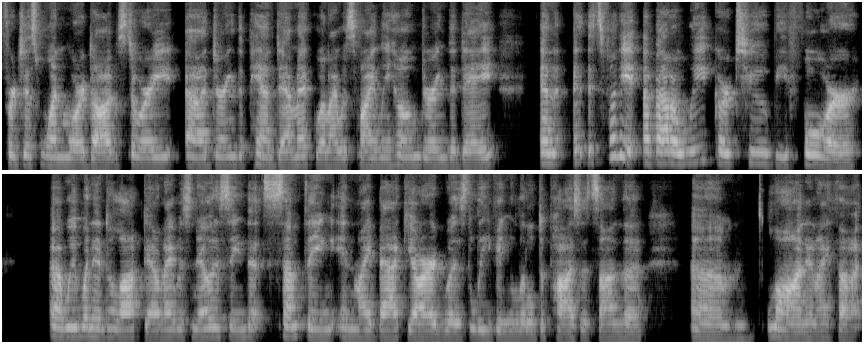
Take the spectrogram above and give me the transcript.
For just one more dog story, uh, during the pandemic, when I was finally home during the day, and it's funny, about a week or two before uh, we went into lockdown, I was noticing that something in my backyard was leaving little deposits on the um, lawn. And I thought,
